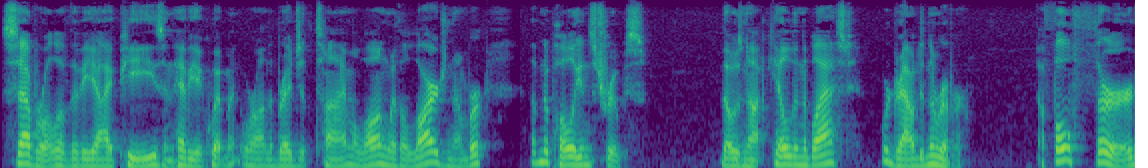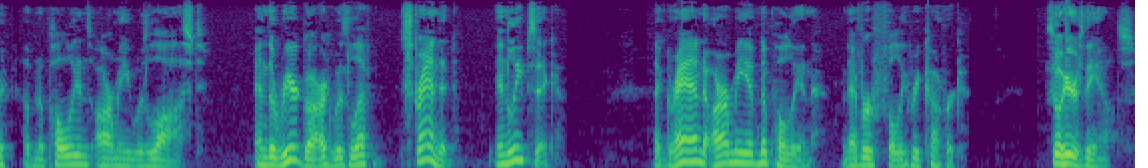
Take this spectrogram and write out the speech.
Several of the VIPs and heavy equipment were on the bridge at the time, along with a large number of Napoleon's troops. Those not killed in the blast were drowned in the river. A full third of Napoleon's army was lost, and the rear guard was left stranded in Leipzig. The Grand Army of Napoleon never fully recovered. So here's the ounce.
